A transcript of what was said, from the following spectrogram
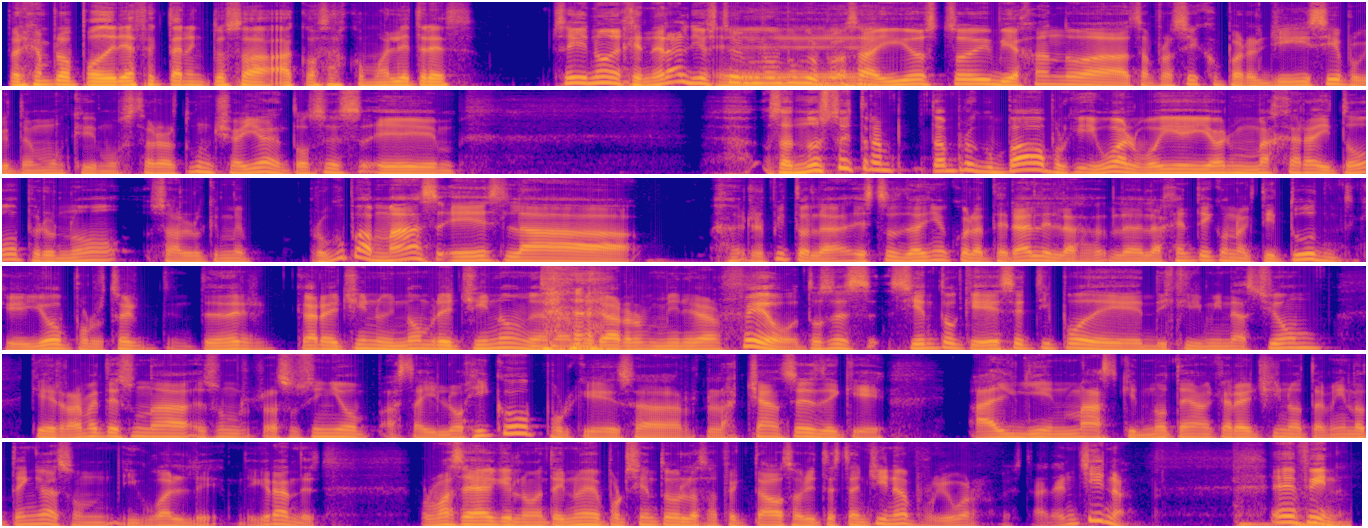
por ejemplo, podría afectar incluso a, cosas como el E3. Sí, no, en general yo estoy muy preocupado. O sea, eh, yo estoy viajando a San Francisco para el GEC porque tenemos que mostrar Tuncha allá. Entonces, eh, o sea, no estoy tan, tan, preocupado porque igual voy a llevar mi máscara y todo, pero no, o sea, lo que me preocupa más es la, repito, la, estos daños colaterales, la, la, gente con actitud, que yo por ser, tener cara de chino y nombre de chino me van a mirar, mirar feo. Entonces siento que ese tipo de discriminación, que realmente es, una, es un raciocinio hasta ilógico, porque esa, las chances de que alguien más que no tenga cara de chino también lo tenga son igual de, de grandes. Por más allá que el 99% de los afectados ahorita está en China, porque bueno, están en China. En fin,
